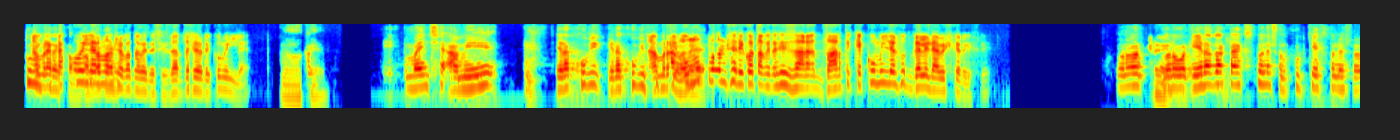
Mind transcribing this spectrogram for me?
তুমি আমরা একটা কুমিল্লার মানুষের কথা কইতেছি যার দেশে কুমিল্লা। ওকে মাইনছে আমি এরা খুবই এরা খুবই আমরা মানে। অমুক মানুষের কথা কইতেছি যার যার থেকে কুমিল্লার ফুট গালিটা আবিষ্কার এরা তো একটা এক্সপ্লেনেশন ফুটকি এক্সপ্লেনেশন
